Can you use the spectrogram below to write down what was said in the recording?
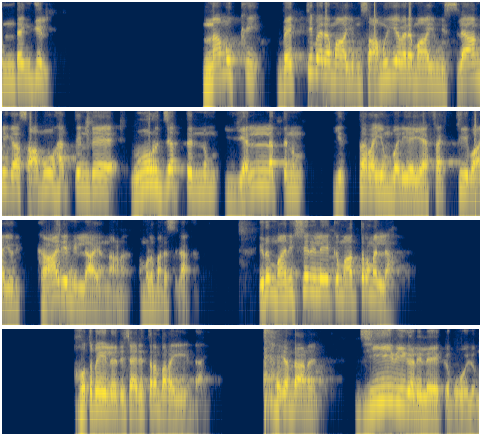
ഉണ്ടെങ്കിൽ നമുക്ക് വ്യക്തിപരമായും സാമൂഹ്യപരമായും ഇസ്ലാമിക സമൂഹത്തിന്റെ ഊർജത്തിനും എല്ലാത്തിനും ഇത്രയും വലിയ എഫക്റ്റീവായ ഒരു കാര്യമില്ല എന്നാണ് നമ്മൾ മനസ്സിലാക്കുന്നത്. ഇത് മനുഷ്യരിലേക്ക് മാത്രമല്ല ഹുതബയിൽ ഒരു ചരിത്രം പറയുകയുണ്ടായി. എന്താണ്? ജീവികളിലേക്ക് പോലും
